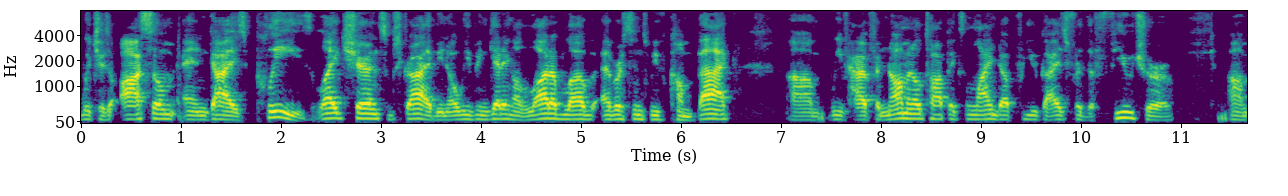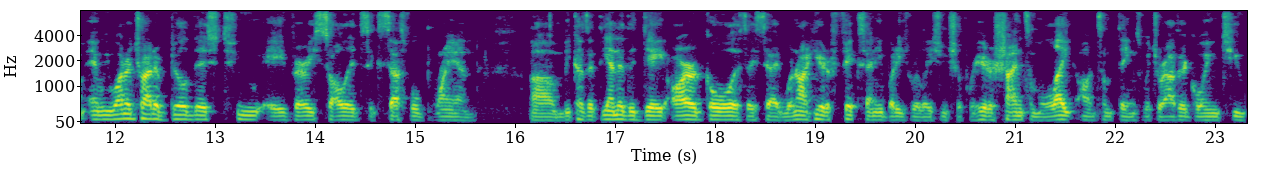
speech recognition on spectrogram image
which is awesome. And guys, please like, share, and subscribe. You know, we've been getting a lot of love ever since we've come back. Um, we've had phenomenal topics lined up for you guys for the future. Um, and we want to try to build this to a very solid, successful brand. Um, because at the end of the day, our goal, as I said, we're not here to fix anybody's relationship. We're here to shine some light on some things which are either going to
